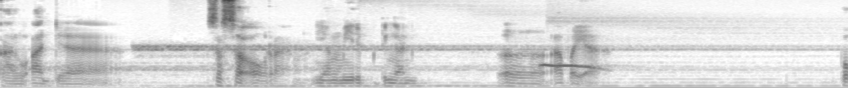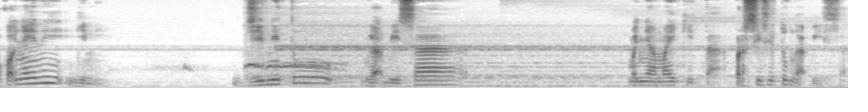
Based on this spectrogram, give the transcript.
kalau ada seseorang yang mirip dengan uh, apa ya? Pokoknya ini gini. Jin itu nggak bisa menyamai kita, persis itu nggak bisa.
